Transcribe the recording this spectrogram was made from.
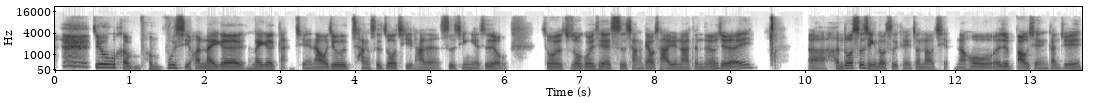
就很很不喜欢那个那个感觉，然后我就尝试做其他的事情，也是有做做过一些市场调查员啊等等，就觉得哎。呃，很多事情都是可以赚到钱，然后而且保险感觉，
